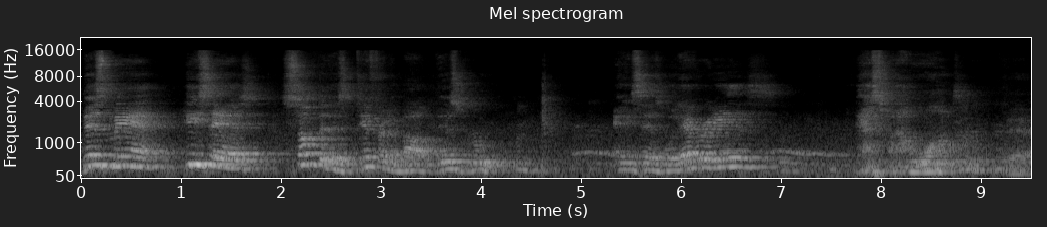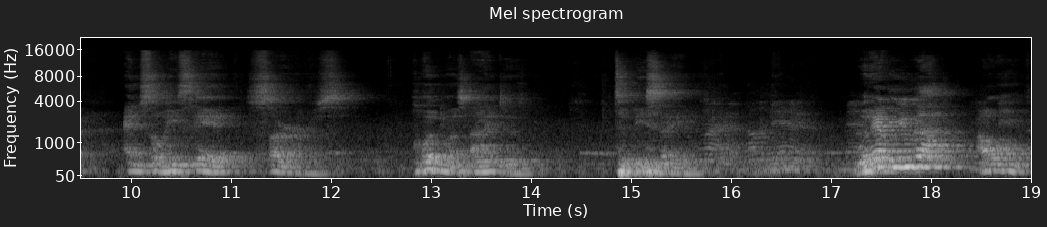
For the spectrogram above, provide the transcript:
This man, he says, something is different about this group. And he says, whatever it is, that's what I want. Yeah. And so he said, Sirs, what must I do to be saved? Whatever you got, I want.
